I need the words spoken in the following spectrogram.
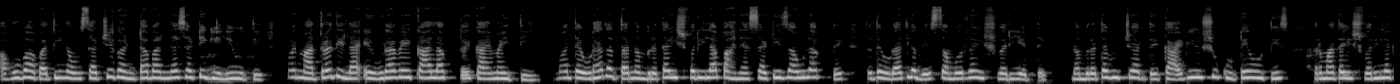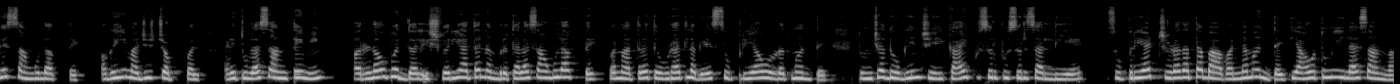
अहो बाबा ती नवसाची घंटा बांधण्यासाठी गेली होती पण मात्र तिला एवढा वेळ का लागतोय काय माहिती? मग तेवढ्यात आता नम्रता ईश्वरीला पाहण्यासाठी जाऊ लागते तर तेवढ्यात लगेच समोरनं ईश्वरी येते. नम्रता विचारते काय गे इशू कुठे होतीस? तर मग आता ईश्वरी लगेच सांगू लागते अगं ही माझी चप्पल आणि तुला सांगते मी अर्णवबद्दल ईश्वरी आता नम्रताला सांगू लागते पण मात्र तेवढ्यात लगेच सुप्रिया ओरडत म्हणते तुमच्या दोघींची काय कुसूरपुसूर चालली आहे सुप्रिया चिडत आता बाबांना म्हणते की अहो तुम्ही हिला सांगा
